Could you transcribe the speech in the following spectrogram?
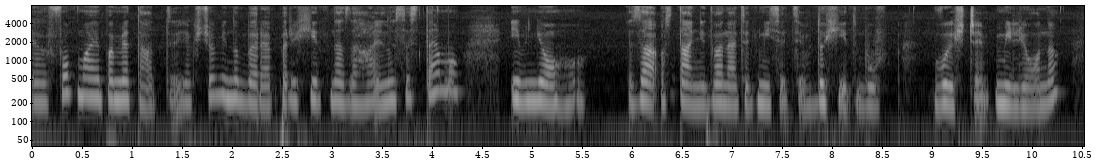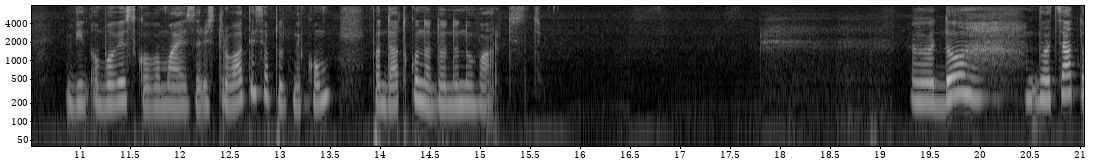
Е, ФОП має пам'ятати, якщо він обере перехід на загальну систему, і в нього за останні 12 місяців дохід був вище мільйона, він обов'язково має зареєструватися платником податку на додану вартість. Е, До 20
